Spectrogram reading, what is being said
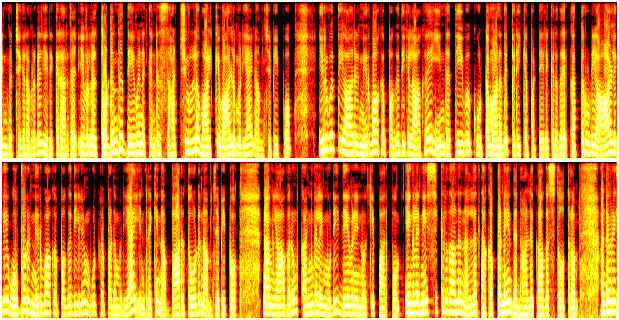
பின்பற்றுகிறவர்கள் இருக்கிறார்கள். இவர்கள் தொடர்ந்து தேவனுக்கென்று சாட்சியுள்ள வாழ்க்கை வாழும்படியாய் நாம் ஜெபிப்போம். இருபத்தி ஆறு நிர்வாக பகுதிகளாக இந்த தீவு கூட்டமானது பிரிக்கப்பட்டிருக்கிறது. கத்தருடைய ஆளுகை ஒவ்வொரு நிர்வாக பகுதியிலும் ஊற்றப்படும்படியாய் இன்றைக்கு நாம் பாரத்தோடு நாம் ஜெபிப்போம். நாம் யாவரும் கண்களை மூடி தேவனை நோக்கி பார்ப்போம். எங்களை நேசிக்கிறதான நல்ல தகப்பனே இந்த நாளுக்காக ஸ்தோத்திரம். அண்டவரை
